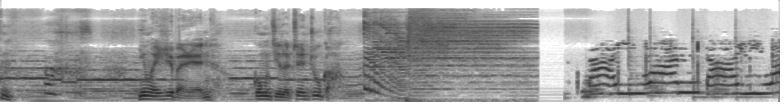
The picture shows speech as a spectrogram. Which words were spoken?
哼，因为日本人攻击了珍珠港。大一湾，大一湾，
